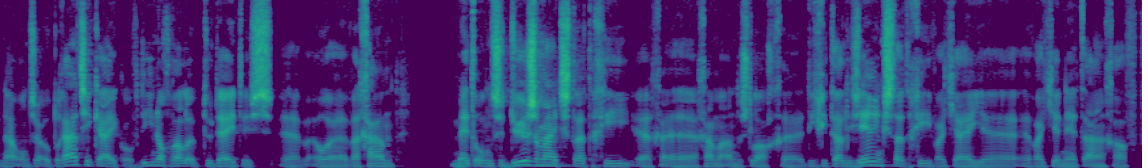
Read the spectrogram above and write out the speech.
naar onze operatie kijken of die nog wel up-to-date is. Eh, we we gaan met onze duurzaamheidsstrategie eh, ga- eh, gaan we aan de slag. Eh, digitaliseringsstrategie, wat jij eh, wat je net aangaf.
